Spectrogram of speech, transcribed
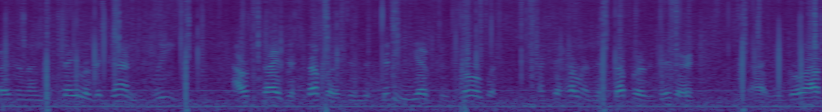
President, on the sale of the guns. We, outside the suburbs, in the city we have control, but what the hell in the suburbs are there? Uh, you go out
